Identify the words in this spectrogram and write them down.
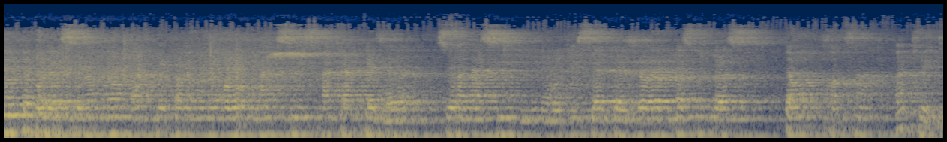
minutes pour le second marqué par le numéro 26 à 13 heures sur un assis du numéro 17 Joël Kosmikos, temps 35-28.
